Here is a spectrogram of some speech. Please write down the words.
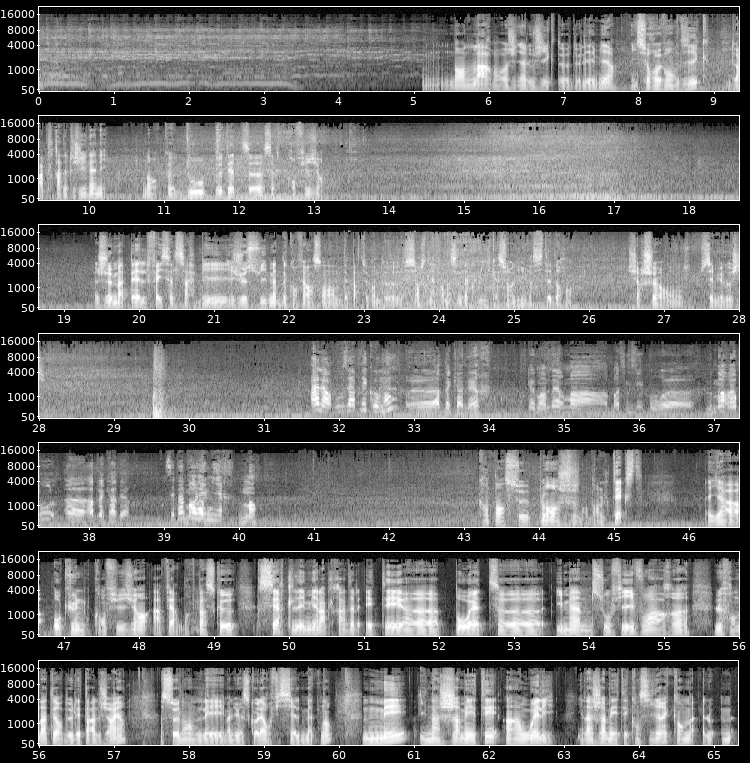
Dans l'arbre généalogique de, de l'émir, il se revendique de Abdelkader Jilani. Donc d'où peut-être cette confusion. Je m'appelle Faisal Sahbi, je suis maître de conférence en département de sciences de l'information et de la communication à l'université d'Oran, chercheur en sémiologie. Alors, vous vous appelez comment? Euh, Abdelkader. Que ma mère m'a baptisé pour euh, le marabout euh, Abdelkader. C'est pas Le pour l'émir. Non. Quand on se plonge dans le texte, il n'y a aucune confusion à faire. Donc, parce que certes, l'émir Abdelkader était euh, poète, euh, imam soufi, voire euh, le fondateur de l'État algérien, selon les manuels scolaires officiels maintenant, mais il n'a jamais été un wali. Il n'a jamais été considéré comme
